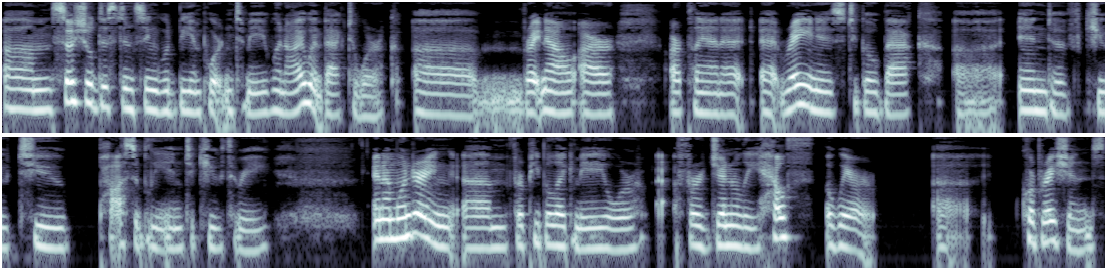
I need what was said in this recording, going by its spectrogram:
um, social distancing would be important to me when I went back to work. Um, right now, our our plan at at RANE is to go back uh, end of Q2, possibly into Q3. And I'm wondering um, for people like me or uh, for generally health aware uh, corporations,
